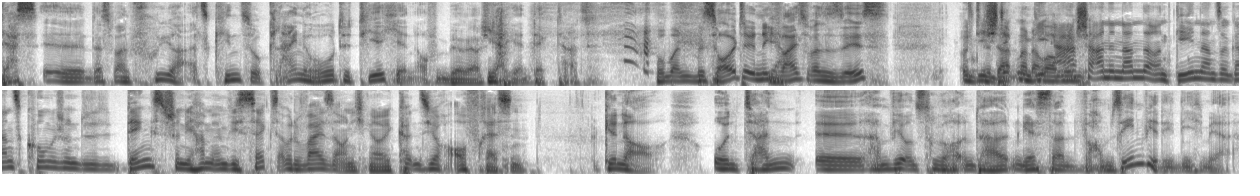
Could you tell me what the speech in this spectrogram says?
Dass, äh, dass man früher als Kind so kleine rote Tierchen auf dem Bürgersteig Ja. entdeckt hat. Wo man bis heute nicht Ja. weiß, was es ist. Und die hat stecken man die Ärsche aneinander und gehen dann so ganz komisch und du denkst schon, die haben irgendwie Sex, aber du weißt auch nicht genau. Die könnten sich auch auffressen. Genau. Und dann äh, haben wir uns darüber unterhalten gestern, warum sehen wir die nicht mehr?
